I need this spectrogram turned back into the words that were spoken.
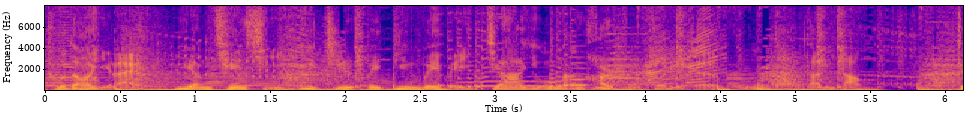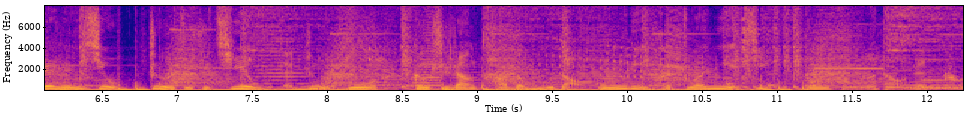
出道以来，易烊千玺一直被定位为加油男孩组合里的舞蹈担当。真人秀《这就是街舞》的热播，更是让他的舞蹈功力和专业性都得到认可。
